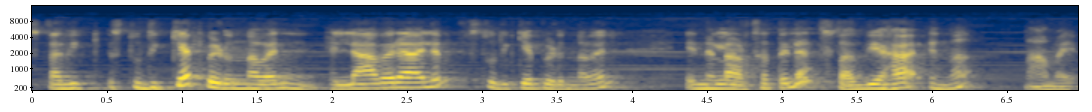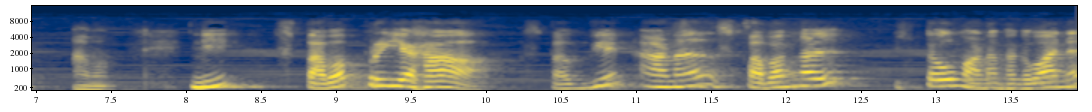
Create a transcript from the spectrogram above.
സ്തവി സ്തുതിക്കപ്പെടുന്നവൻ എല്ലാവരാലും സ്തുതിക്കപ്പെടുന്നവൻ എന്നുള്ള അർത്ഥത്തിൽ സ്തവ്യ എന്ന് നാമയം നാമം. ഇനി സ്തവപ്രിയ സ്തവ്യൻ ആണ് സ്തവങ്ങൾ ഇഷ്ടവുമാണ്. ഭഗവാന്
